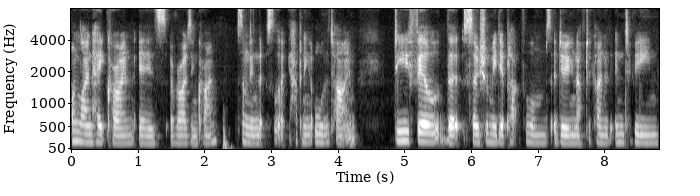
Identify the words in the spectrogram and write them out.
online hate crime is a rising crime, something that's like happening all the time do you feel that social media platforms are doing enough to kind of intervene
